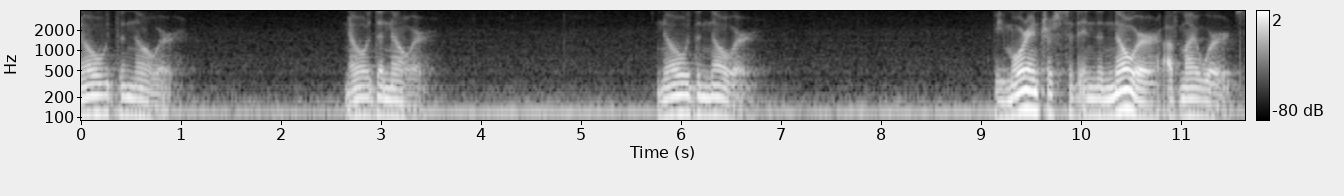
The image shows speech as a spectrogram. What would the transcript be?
Know the knower. Know the knower. Know the knower. Be more interested in the knower of my words.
